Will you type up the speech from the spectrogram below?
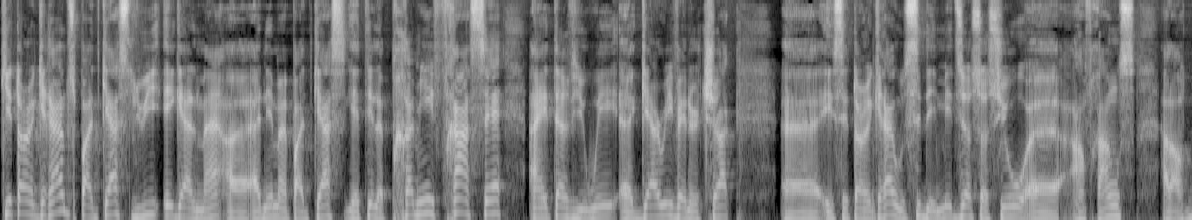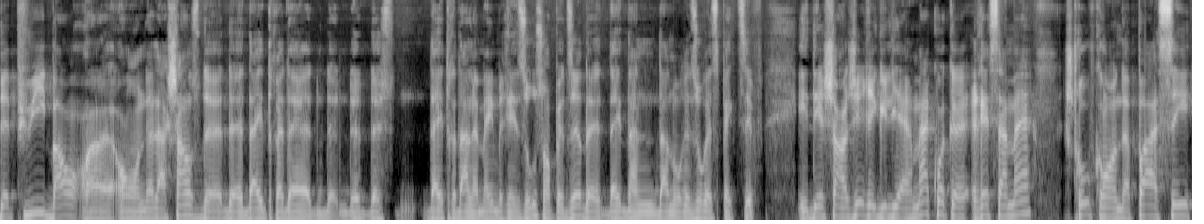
qui est un grand du podcast, lui également, anime un podcast. Il a été le premier Français à interviewer Gary Vaynerchuk. Euh, et c'est un grand aussi des médias sociaux euh, en France. Alors depuis, bon, euh, on a la chance d'être dans le même réseau, si on peut dire, d'être dans, dans, nos réseaux respectifs et d'échanger régulièrement. Quoique récemment, je trouve qu'on n'a pas assez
